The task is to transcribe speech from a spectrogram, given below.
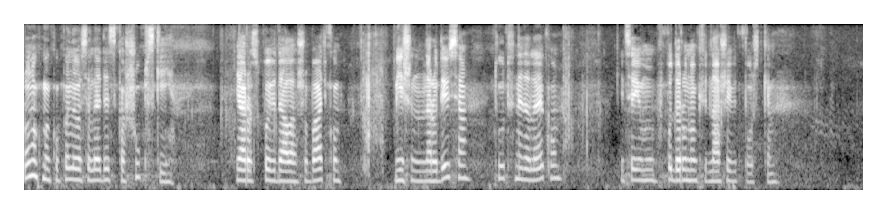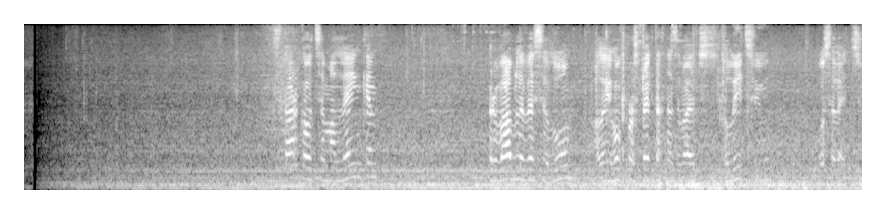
Ранок ми купили оселедець Кашубський. Я розповідала, що батько Мішин народився тут недалеко. І це йому в подарунок від нашої відпустки. Старка оце маленьке, привабливе село, але його в проспектах називають столицею оселедцю.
